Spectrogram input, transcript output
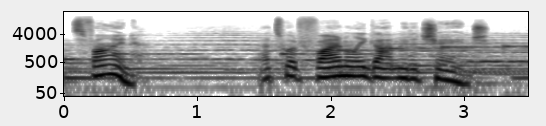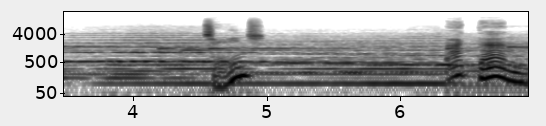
It's fine. That's what finally got me to change. Change? Back then,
